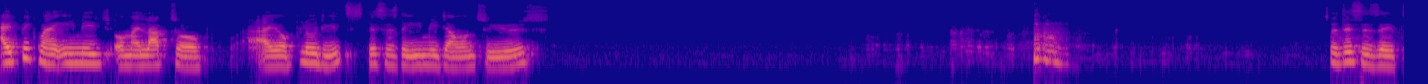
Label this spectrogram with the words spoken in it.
I pick my image on my laptop I upload it. This is the image I want to use. so this is it.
